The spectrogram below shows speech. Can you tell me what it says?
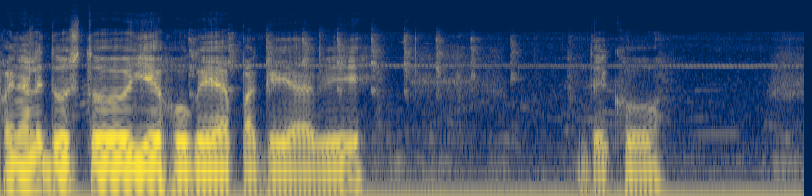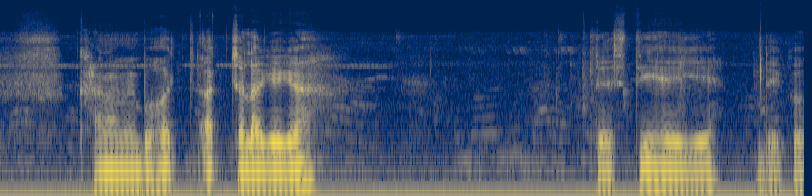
फाइनली दोस्तों, ये हो गया, पक गया अभी। देखो। खाना में बहुत अच्छा लगेगा। टेस्टी है ये, देखो।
